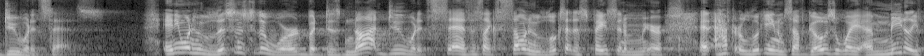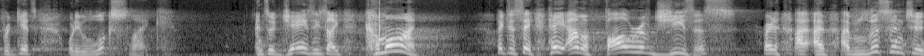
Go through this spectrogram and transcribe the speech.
Do what it says. Anyone who listens to the word but does not do what it says is like someone who looks at his face in a mirror and after looking at himself goes away and immediately forgets what he looks like. And so James, he's like, come on. Like to say, hey, I'm a follower of Jesus, right? I, have listened to,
